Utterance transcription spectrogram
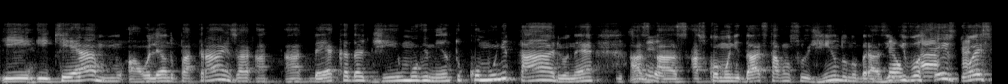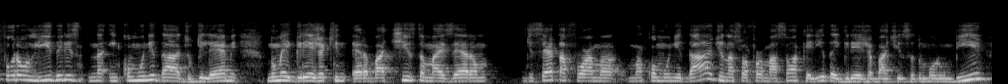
E, e que é, olhando para trás, a, a, a, década de um movimento comunitário, né? As, as, as, comunidades estavam surgindo no Brasil então, e vocês a, dois foram líderes na, em comunidades. O Guilherme, numa igreja que era batista, mas era de certa forma, uma comunidade na sua formação, a querida Igreja Batista do Morumbi,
